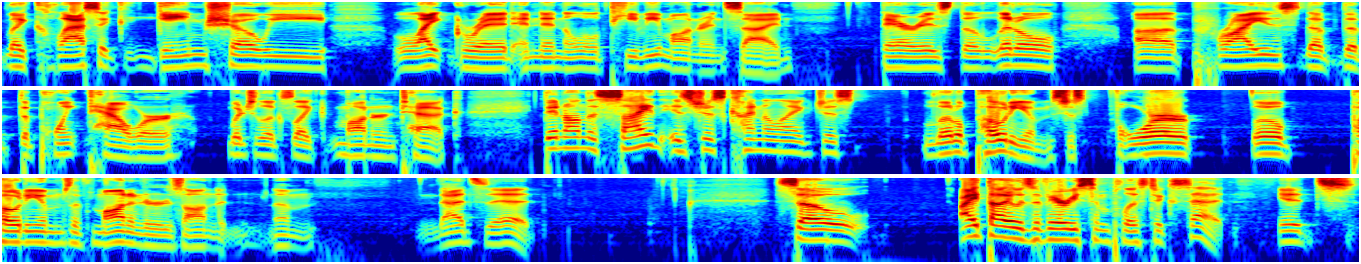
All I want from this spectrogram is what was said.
like classic game showy light grid, and then a little TV monitor inside. There is the little uh, prize, the, the the point tower, which looks like modern tech. Then on the side is just kind of like just little podiums, just four little podiums of monitors on them. That's it. So I thought it was a very simplistic set. It's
